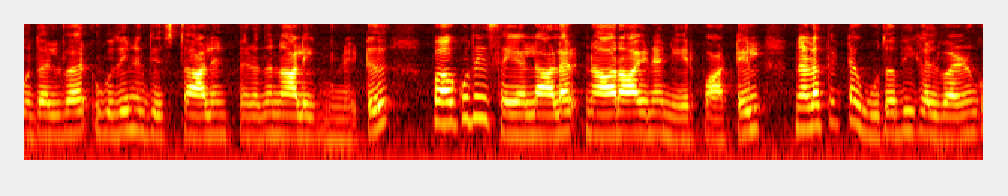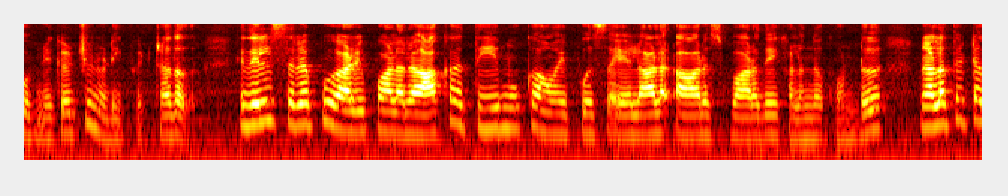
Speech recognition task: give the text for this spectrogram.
முதல்வர் உதயநிதி ஸ்டாலின் பிறந்தநாளை முன்னிட்டு பகுதி செயலாளர் நாராயணன் ஏற்பாட்டில் நலத்திட்ட உதவிகள் வழங்கும் நிகழ்ச்சி நடைபெற்றது. இதில் சிறப்பு அழைப்பாளராக திமுக அமைப்பு செயலாளர் ஆர் எஸ் பாரதி கலந்து கொண்டு நலத்திட்ட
